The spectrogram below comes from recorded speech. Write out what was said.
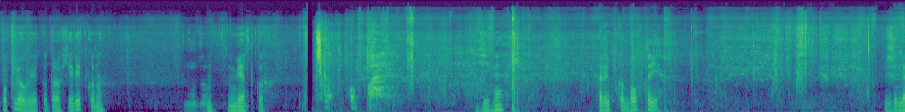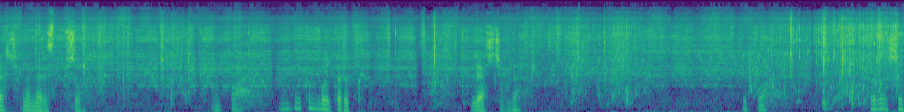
покльовує потрохи рідко, но ну, да. метко. Чка. Опа. Є. Рибка бовтає. Жилящик на нерест пішов. Опа. Яка бойка рибка. Лящик, да. Опа. Хороший.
